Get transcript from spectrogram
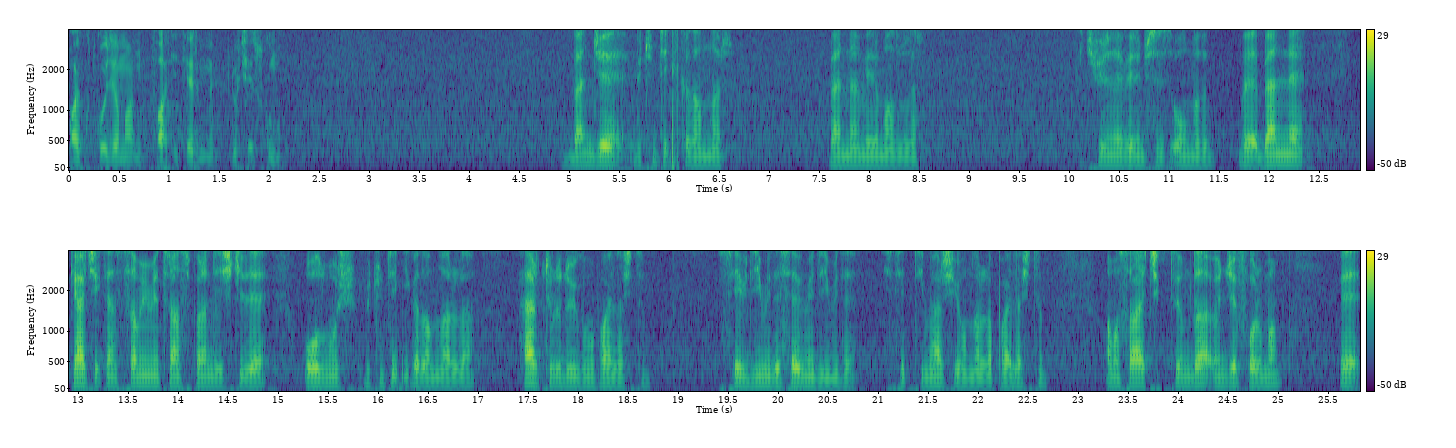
Aykut Kocaman mı? Fatih Terim mi? Lucescu mu? Bence bütün teknik adamlar benden verim aldılar. Hiçbirine verimsiz olmadım ve benle gerçekten samimi, transparan ilişkide olmuş bütün teknik adamlarla her türlü duygumu paylaştım. Sevdiğimi de sevmediğimi de hissettiğim her şeyi onlarla paylaştım. Ama sahaya çıktığımda önce formam ve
